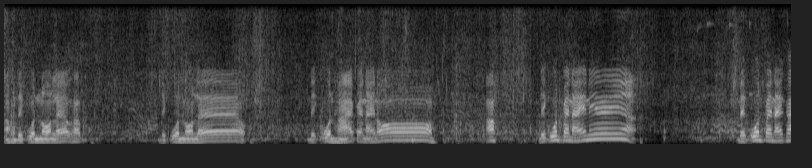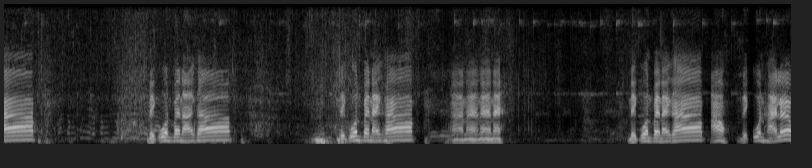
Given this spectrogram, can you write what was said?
อะเด็กอ้วนนอนแล้วครับ เด็กอ้วนนอนแล้ว เด็กอ้วนหายไปไหนเนาะอะเด็กอ้วนไปไหนเนี่ย เด็กอ้วนไปไหนครับ เด็กอ้วนไปไหนครับ เด็กอ้วนไปไหนครับ อ่าน่าน่าน่า เด็กอ้วนไปไหนครับเอ้าเด็กอ้วนหายแล้ว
